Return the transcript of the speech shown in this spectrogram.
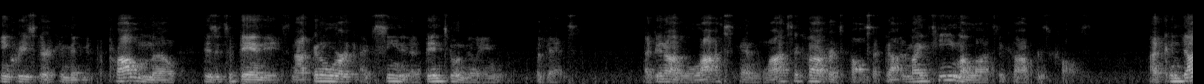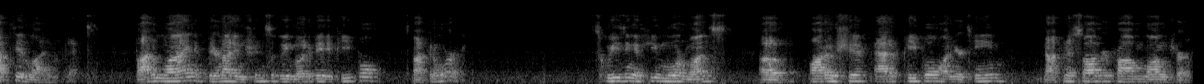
increase their commitment. The problem, though, is it's a Band-Aid. It's not going to work. I've seen it. I've been to a million events. I've been on lots and lots of conference calls. I've gotten my team on lots of conference calls. I've conducted live events. Bottom line, if they're not intrinsically motivated people, it's not going to work. Squeezing a few more months of auto ship out of people on your team, not going to solve your problem long term.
